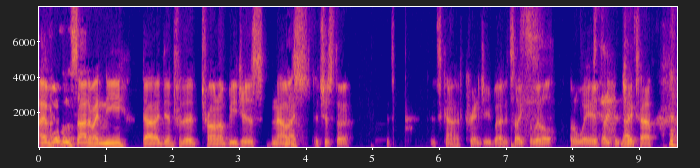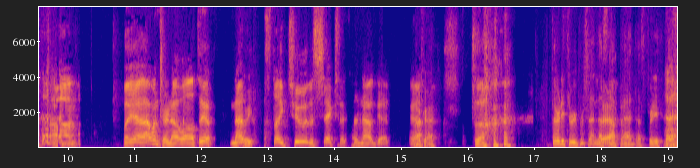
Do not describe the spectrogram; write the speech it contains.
I have one on the side of my knee that I did for the Toronto Beaches. Now Nice. it's it's just a it's it's kind of cringy, but it's like the little little wave like the Nice. chicks have. Um, but yeah, that one turned out well too. Sweet. that's like two of the six that turned out good. Yeah. Okay. So 33%. That's Yeah. not bad. That's pretty, that's,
